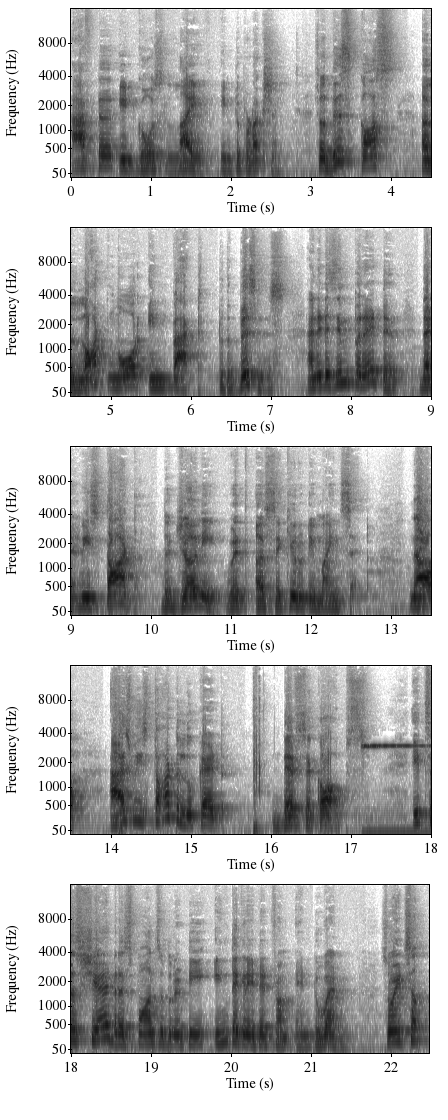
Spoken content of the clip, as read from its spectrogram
after it goes live into production. So this costs a lot more impact to the business and it is imperative that we start the journey with a security mindset. Now, as we start to look at DevSecOps, it's a shared responsibility integrated from end to end. So it's a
